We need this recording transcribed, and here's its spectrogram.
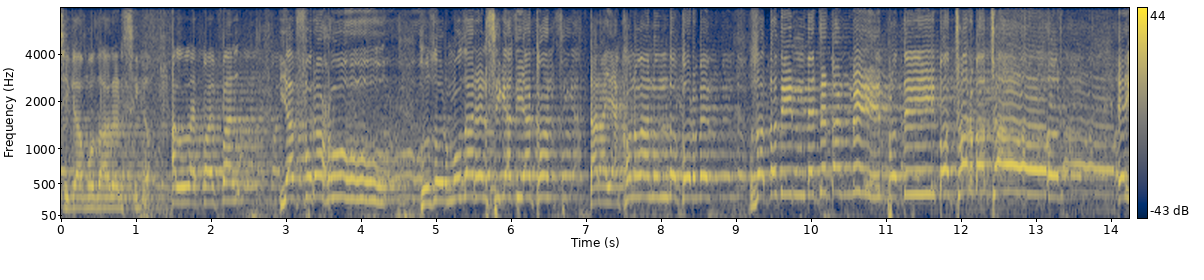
সিগা মোজারের সিগা। আল্লাহ কয় পাল ইয়াফরাহু। হুজুর মুজারের সিগা দিয়া কন, তারা এখনও আনন্দ করবে। যতদিন বেঁচে থাকবে, প্রতি বছর বছর এই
